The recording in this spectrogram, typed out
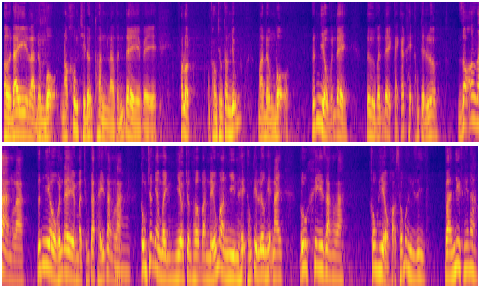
Ở đây là đồng bộ nó không chỉ đơn thuần là vấn đề về pháp luật phòng chống tham nhũng mà đồng bộ rất nhiều vấn đề từ vấn đề cải cách hệ thống tiền lương. Rõ ràng là rất nhiều vấn đề mà chúng ta thấy rằng là công chức nhà mình nhiều trường hợp mà nếu mà nhìn hệ thống tiền lương hiện nay đôi khi rằng là không hiểu họ sống bằng gì và như thế nào?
